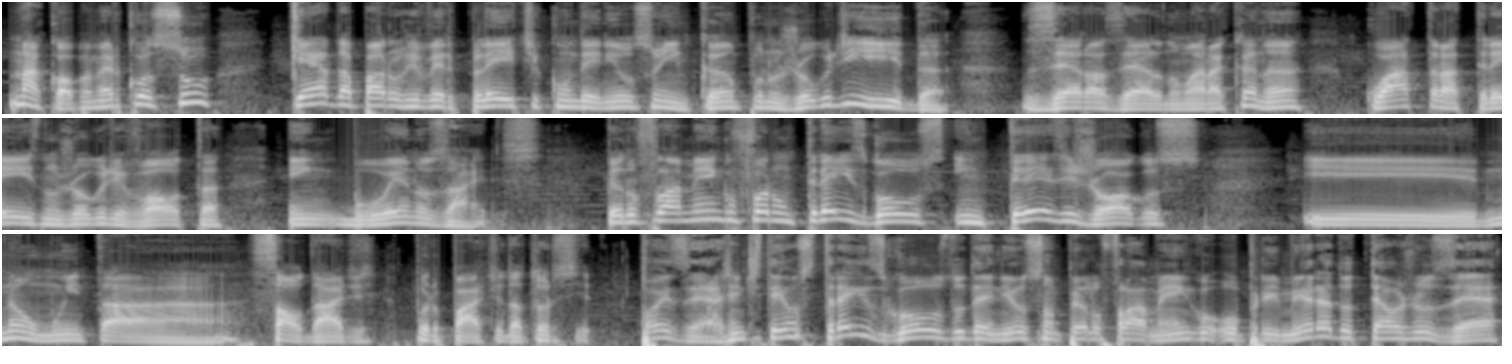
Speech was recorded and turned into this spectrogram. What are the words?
Na Copa Mercosul, queda para o River Plate com Denilson em campo no jogo de ida. 0 a 0 no Maracanã, 4 a 3 no jogo de volta em Buenos Aires. Pelo Flamengo foram 3 gols em 13 jogos e não muita saudade por parte da torcida. Pois é, a gente tem os três gols do Denilson pelo Flamengo. O primeiro é do Theo José,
